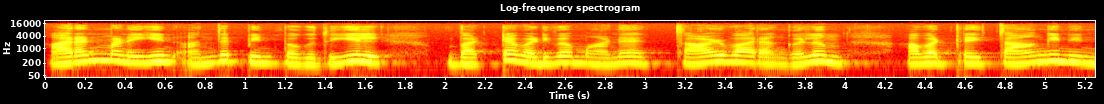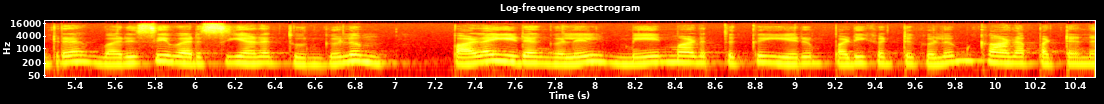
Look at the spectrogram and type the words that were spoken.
அரண்மனையின் அந்த பின்பகுதியில் வட்ட வடிவமான தாழ்வாரங்களும் அவற்றை தாங்கி நின்ற வரிசை வரிசையான தூண்களும் பல இடங்களில் மேன்மாடத்துக்கு ஏறும் படிக்கட்டுகளும் காணப்பட்டன.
